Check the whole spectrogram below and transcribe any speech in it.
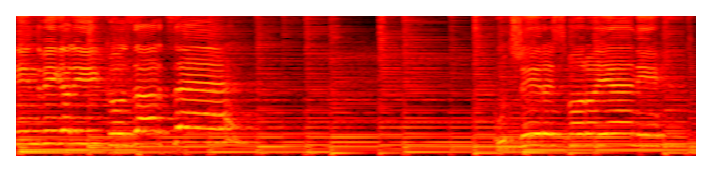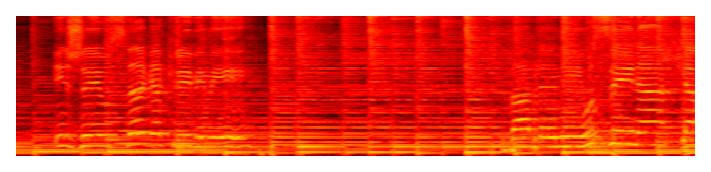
in dvigali kozarce. Včeraj smo rojeni in že vsega krivi mi. Vabljeni vsi na karneval,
